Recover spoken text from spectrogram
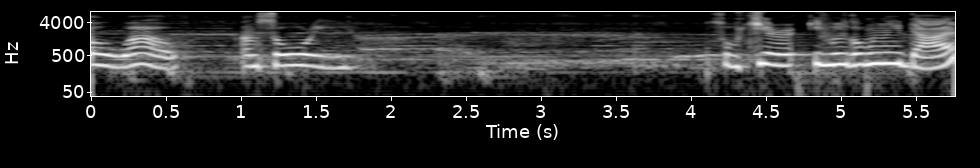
Oh wow, I'm sorry. So here it was going like that.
